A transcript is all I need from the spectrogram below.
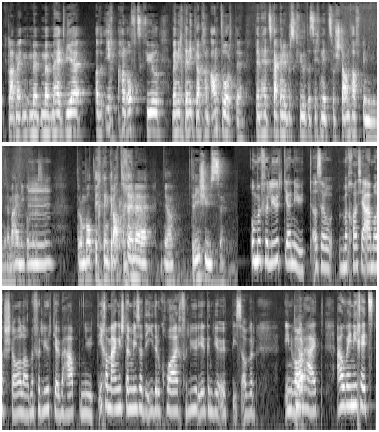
Ich glaube, man, man, man, man hat wie also ich habe oft das Gefühl, wenn ich dann nicht gerade antworten kann, dann hat das Gegenüber das Gefühl, dass ich nicht so standhaft bin in meiner Meinung oder mm. so. Darum wollte ich dann gerade können, ja, reinschiessen. Und man verliert ja nichts. Also man kann es ja auch mal stehen lassen. Man verliert ja überhaupt nichts. Ich habe manchmal dann wie so den Eindruck, oh, ich verliere irgendwie etwas. Aber in Wahrheit, ja. auch wenn ich jetzt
